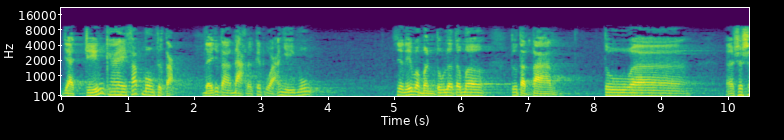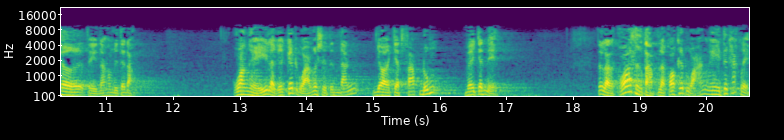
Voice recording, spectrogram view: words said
và triển khai pháp môn thực tập để chúng ta đạt được kết quả như ý muốn. Chứ nếu mà mình tu lơ tơ mơ tu tàn tàn tu uh, uh, sơ sơ thì nó không đi tới đâu. Quan hỷ là cái kết quả của sự tinh tấn do chạch pháp đúng với chánh niệm. Tức là có thực tập là có kết quả ngay tức khắc liền.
